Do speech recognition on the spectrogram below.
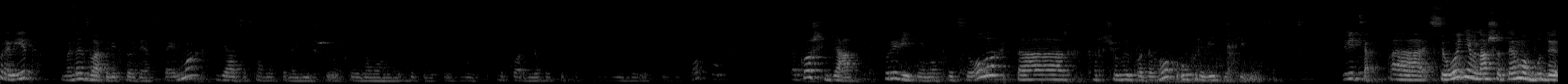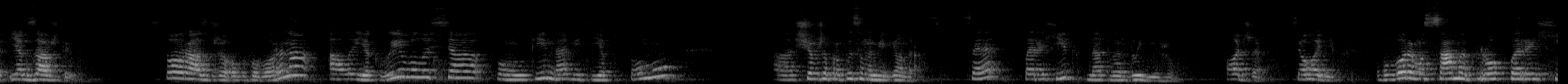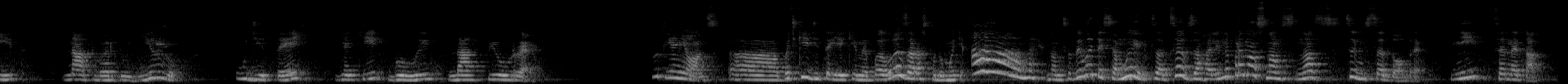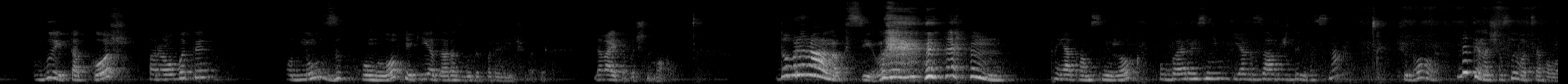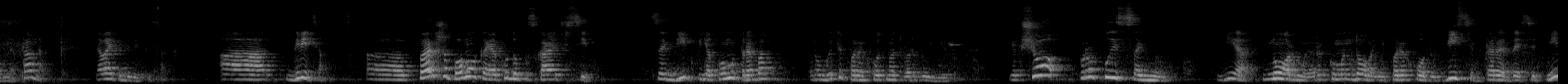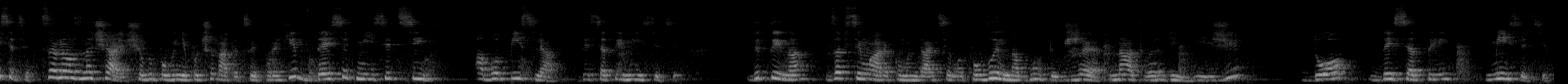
привіт! Мене звати Вікторія Стельмах. Я засновниця найбільшої україномовної групи у Фейсбуці Прикорм його хитрощі нові ідеї свіжий погляд. Також я привітній нутриціолог та харчовий педагог у привітній клініці. Дивіться, е, сьогодні наша тема буде, як завжди, сто раз вже обговорена, але як виявилося, помилки навіть є в тому, е, що вже прописано мільйон раз. Це перехід на тверду їжу. Отже, сьогодні говоримо саме про перехід на тверду їжу у дітей, які були на пюре. Тут є нюанс. Е, Батьки дітей, які не ПЛВ, зараз подумають, а нафіг нам це дивитися, ми це, взагалі не про нас, нам нас з цим все добре. Ні, це не так. Ви також робите одну з помилок, які я зараз буду перелічувати. Давайте почнемо. Добрий ранок всім! Як вам сніжок у березні, як завжди, весна? Чудово. Дитина щаслива, це головне, правда? Давайте дивитися. А, дивіться, а, перша помилка, яку допускають всі, це вік, в якому треба робити переход на тверду їжу. Якщо прописані є норми, рекомендовані переходу 8-10 місяців, це не означає, що ви повинні починати цей перехід в 10 місяців або після 10 місяців. Дитина за всіма рекомендаціями повинна бути вже на твердій їжі до 10 місяців.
